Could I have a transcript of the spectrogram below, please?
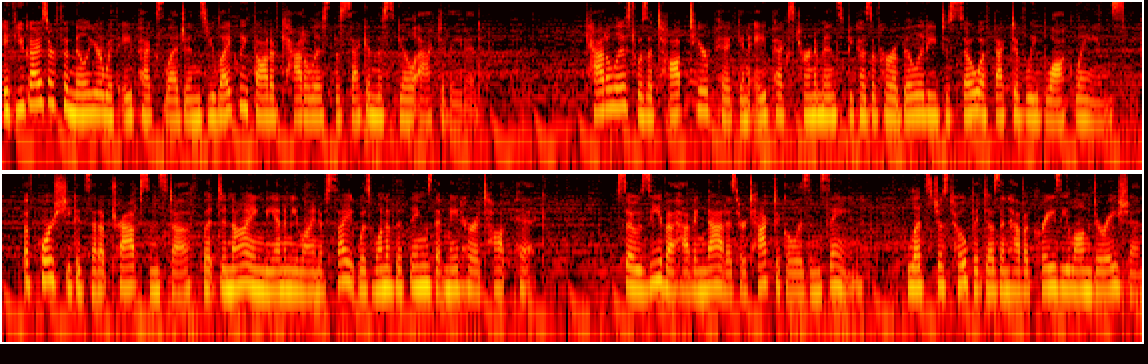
If you guys are familiar with Apex Legends, you likely thought of Catalyst the second the skill activated. Catalyst was a top tier pick in Apex tournaments because of her ability to so effectively block lanes. Of course, she could set up traps and stuff, but denying the enemy line of sight was one of the things that made her a top pick. So Xiva having that as her tactical is insane. Let's just hope it doesn't have a crazy long duration.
